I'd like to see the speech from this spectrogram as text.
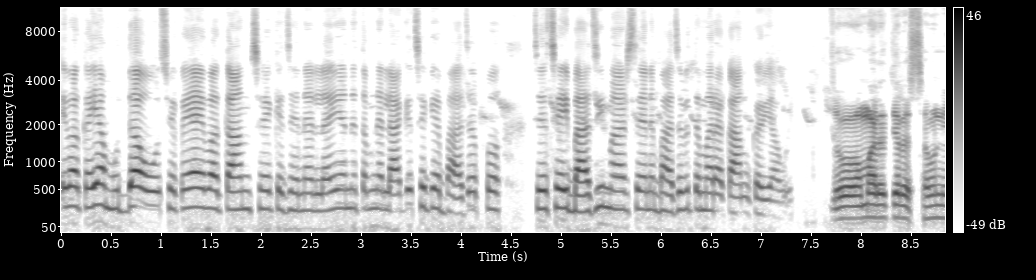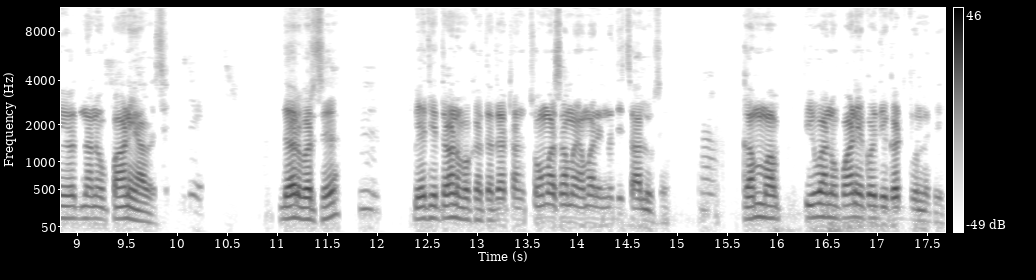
એવા કયા મુદ્દાઓ છે કયા એવા કામ છે કે જેને લઈ અને તમને લાગે છે કે ભાજપ જે છે એ બાજી મારશે અને ભાજપે તમારા કામ કર્યા હોય? જો અમારે અત્યારે સૌની યોજનાનું પાણી આવે છે. દર વર્ષે. બેથી ત્રણ વખત એટલે ત્રણ- ચોમાસામાં અમારી નદી ચાલુ છે. ગામમાં પીવાનું પાણી કોઈ દી ઘટતું નથી.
